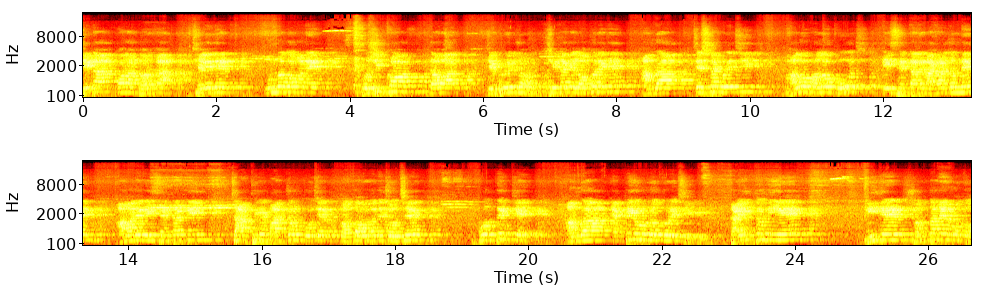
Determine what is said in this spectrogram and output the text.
যেটা করা দরকার, ছেলেদের উন্নত মানের প্রশিক্ষণ দেওয়ার যে প্রয়োজন, সেটাকে লক্ষ্য রেখে আমরা চেষ্টা করেছি। ভালো ভালো কোচ এই সেন্টারে রাখার জন্য। আমাদের এই সেন্টারটি চার থেকে পাঁচজন কোচের তত্ত্বাবধানে চলছে। প্রত্যেককে আমরা একটাই অনুরোধ করেছি, দায়িত্ব নিয়ে নিজের সন্তানের মতো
